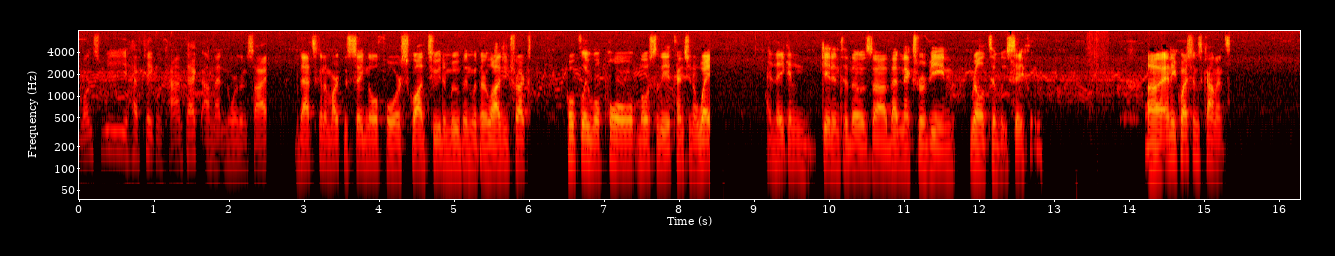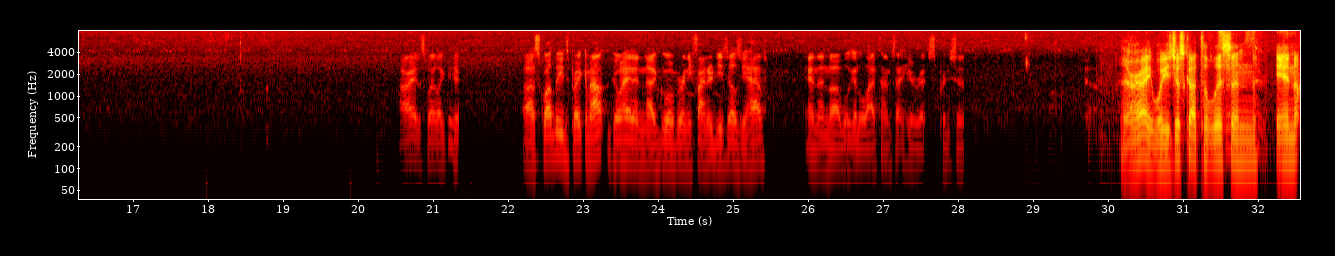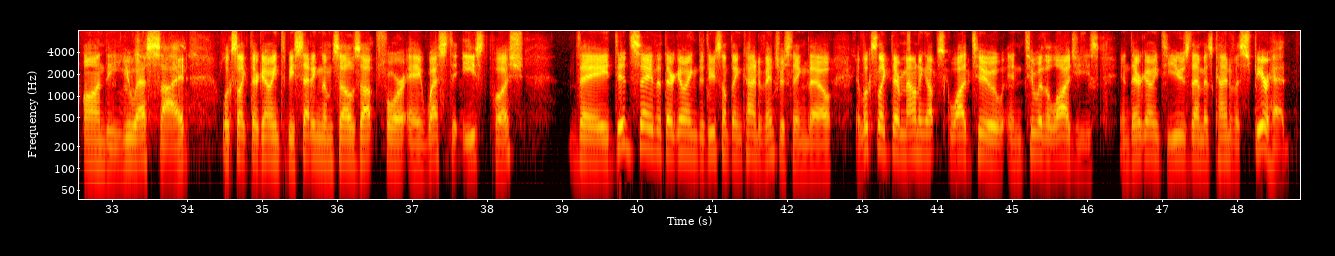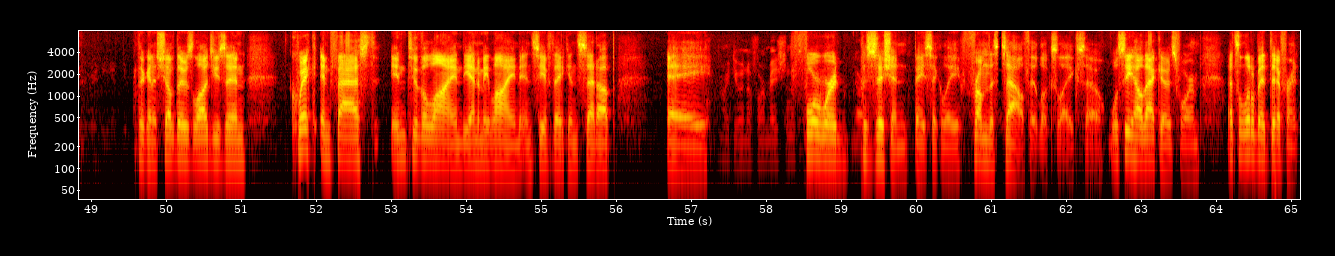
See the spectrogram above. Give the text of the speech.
once we have taken contact on that northern side, that's going to mark the signal for Squad 2 to move in with their Logi trucks. Hopefully, we'll pull most of the attention away, and they can get into those uh, that next ravine relatively safely. Uh, any questions, comments? Right, that's what I like to hear. Uh, squad leads, break them out. Go ahead and uh, go over any finer details you have, and then uh, we'll get a live time set here, Rich, pretty soon. All right. Well, you just got to listen in on the U.S. side. Looks like they're going to be setting themselves up for a west to east push. They did say that they're going to do something kind of interesting, though. It looks like they're mounting up Squad 2 in two of the Logis, and they're going to use them as kind of a spearhead. They're going to shove those Logis in quick and fast into the line, the enemy line, and see if they can set up a doing a formation? forward position basically from the south it looks like so we'll see how that goes for him that's a little bit different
